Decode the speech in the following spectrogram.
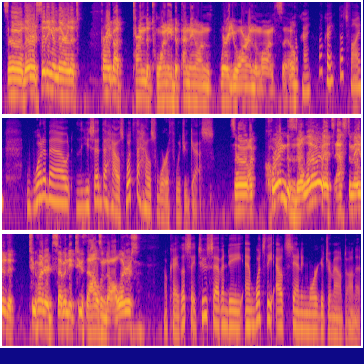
so they're sitting in there. That's probably about 10 to 20, depending on where you are in the month. So okay, okay, that's fine. What about you said the house? What's the house worth? Would you guess? So according to Zillow, it's estimated at two hundred seventy-two thousand dollars. Okay, let's say two seventy. And what's the outstanding mortgage amount on it?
